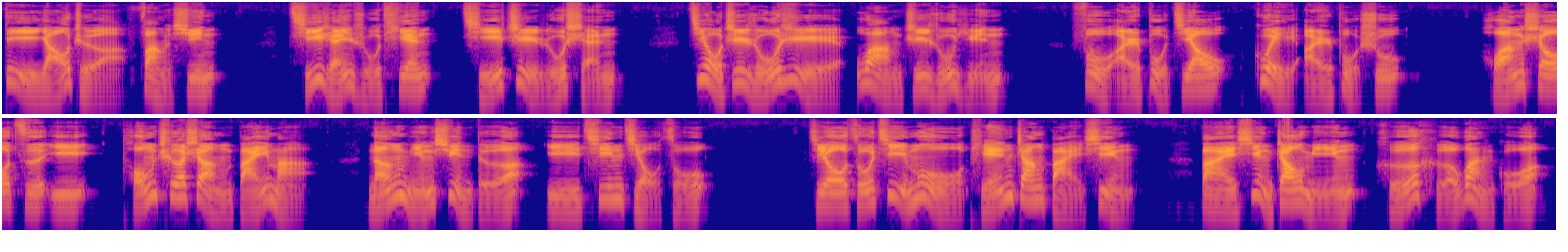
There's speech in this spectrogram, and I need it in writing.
帝尧者放勋，其人如天，其志如神，救之如日，望之如云。富而不骄，贵而不疏。皇收资衣，同车胜白马，能明训德，以亲九族。九族祭牧，骈章百姓，百姓昭明，和合万国。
